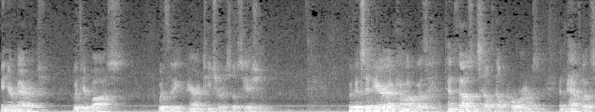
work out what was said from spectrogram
in your marriage, with your boss, with the Parent Teacher Association. We could sit here and come up with 10,000 self-help programs and pamphlets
